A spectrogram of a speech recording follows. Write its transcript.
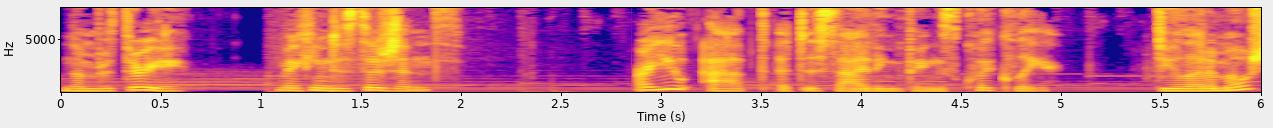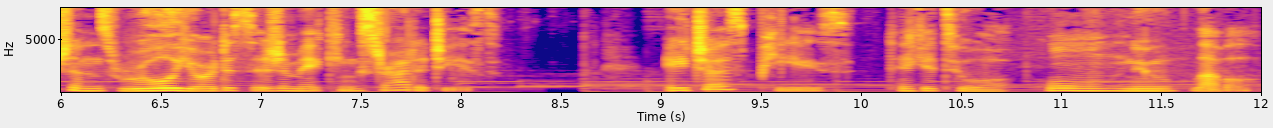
Number three, making decisions. Are you apt at deciding things quickly? Do you let emotions rule your decision-making strategies? HSPs take it to a whole new level.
